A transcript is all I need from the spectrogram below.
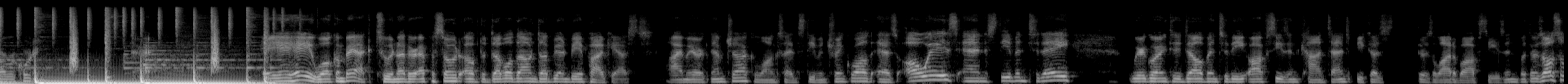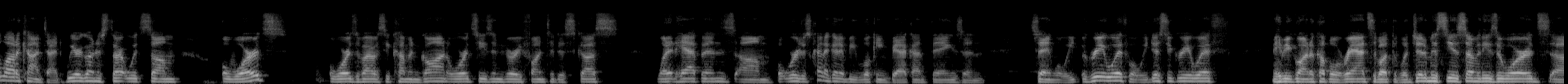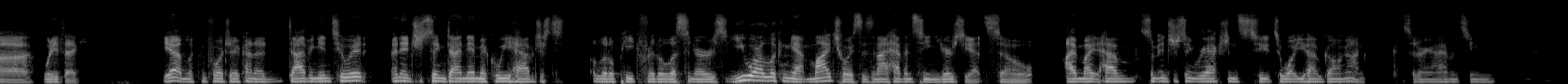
are recording. Hey, hey, hey, welcome back to another episode of the Double Down WNBA podcast. I'm Eric Nemchuk alongside Stephen Trinkwald as always. And Stephen, today we're going to delve into the off-season content because there's a lot of off-season, but there's also a lot of content. We are going to start with some awards. Awards have obviously come and gone. Award season, very fun to discuss when it happens. Um, but we're just kind of going to be looking back on things and saying what we agree with, what we disagree with, maybe go on a couple of rants about the legitimacy of some of these awards. Uh, what do you think? Yeah, I'm looking forward to kind of diving into it. An interesting dynamic we have, just a little peek for the listeners. You are looking at my choices, and I haven't seen yours yet. So I might have some interesting reactions to, to what you have going on, considering I haven't seen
